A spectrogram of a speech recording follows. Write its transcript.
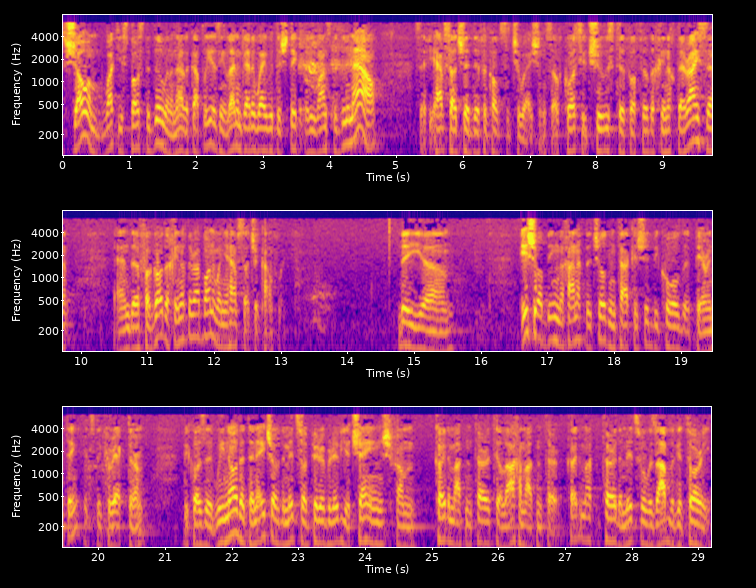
show him what you're supposed to do in another couple of years, and you let him get away with the shtick that he wants to do now, so if you have such a difficult situation, so of course you choose to fulfill the chinuch deraisa and uh, forgo the chinuch derabbanim when you have such a conflict. The um, issue of being mechanech the children taka should be called uh, parenting. It's the correct term because uh, we know that the nature of the mitzvah of Piribirivya changed from Kodim Matan Torah till Lachem Matan Torah. Matan Torah, the mitzvah was obligatory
